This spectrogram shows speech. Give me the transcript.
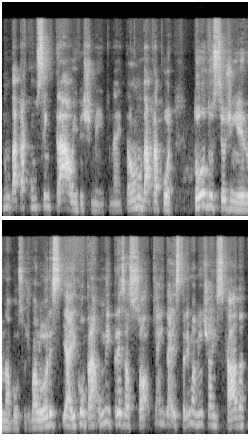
não dá para concentrar o investimento, né? Então não dá para pôr todo o seu dinheiro na bolsa de valores e aí comprar uma empresa só que ainda é extremamente arriscada,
